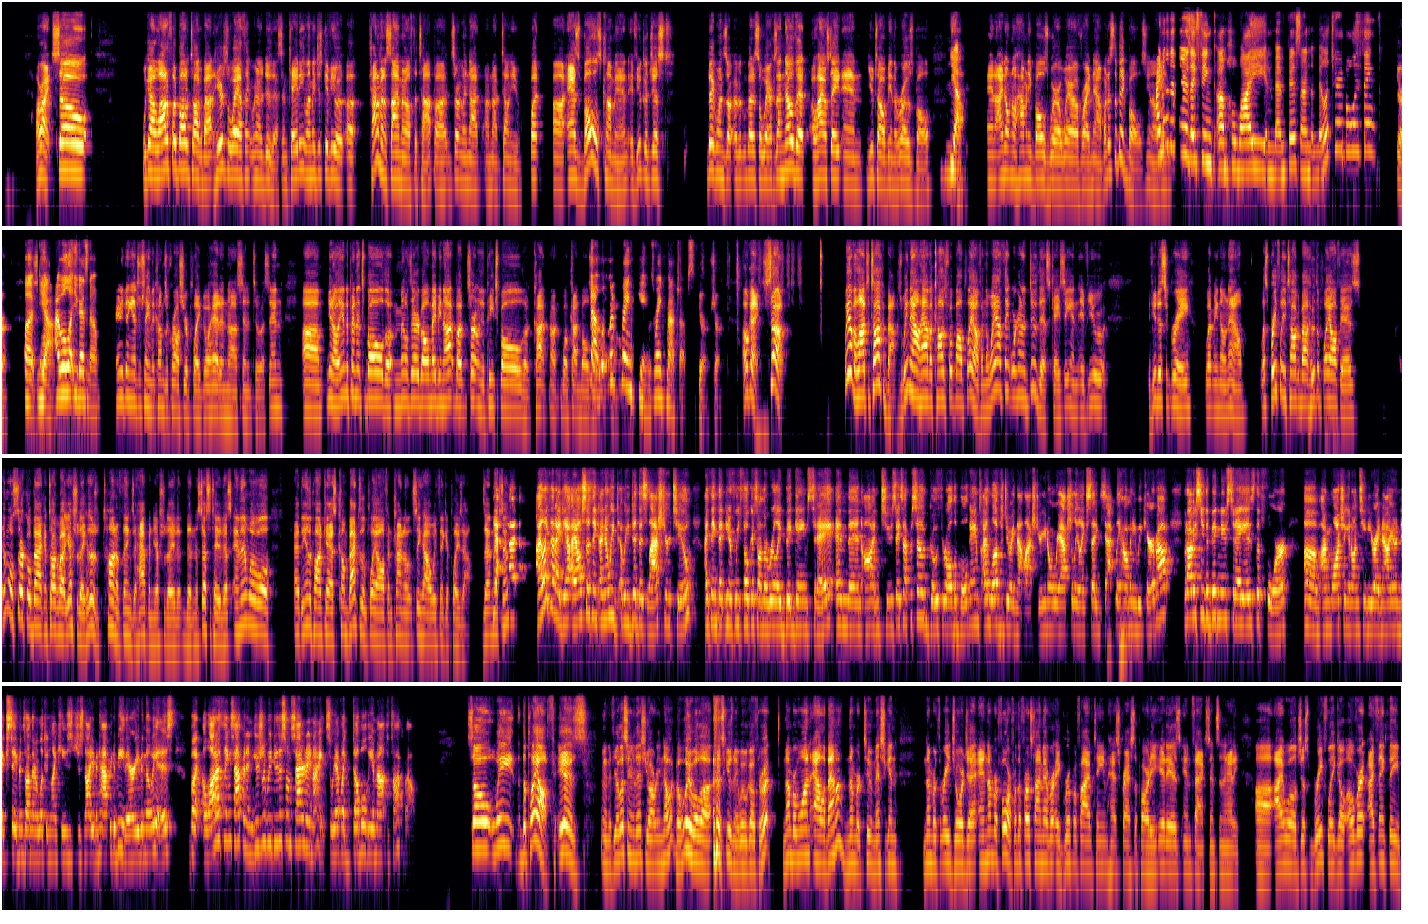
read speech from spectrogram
All right, so we got a lot of football to talk about. Here's the way I think we're going to do this. And Katie, let me just give you a, a kind of an assignment off the top. Uh, certainly not. I'm not telling you, but uh, as bowls come in, if you could just big ones uh, let us aware because I know that Ohio State and Utah will be in the Rose Bowl, yeah, and I don't know how many bowls we're aware of right now, but it's the big bowls. You know, I know that there's, I think, um, Hawaii and Memphis are in the military bowl, I think. sure. But So- yeah, I will let you guys know. Anything interesting that comes across your plate, go ahead and uh, send it to us. And um, you know, the Independence Bowl, the Military Bowl, maybe not, but certainly the Peach Bowl, the Cotton, uh, well, Cotton Bowls. Yeah, we're ranked teams, ranked matchups. Sure, sure. Okay, so we have a lot to talk about because we now have a college football playoff, and the way I think we're going to do this, Kayce, and if you if you disagree, let me know now. Let's briefly talk about who the playoff is. Then we'll circle back and talk about yesterday because there's a ton of things that happened yesterday that, that necessitated this. And then we will, at the end of the podcast, come back to the playoff and kind of see how we think it plays out. Does that make Yeah, sense? I like that idea. I also think I know we we did this last year too. I think that you know if we focus on the really big games today and then on Tuesday's episode go through all the bowl games. I loved doing that last year. You know, where we actually like said exactly how many we care about. But obviously the big news today is the four. Um, I'm watching it on TV right now. You know, Nick Saban's on there looking like he's just not even happy to be there, even though he is. But a lot of things happen, and usually we do this on Saturday night, so we have like double the amount to talk about. So we the playoff is, and if you're listening to this, you already know it, but we will uh, excuse me, we will go through it. Number one, Alabama. Number two, Michigan. Number three, Georgia. And number four, for the first time ever, a group of five team has crashed the party. It is, in fact, Cincinnati. Uh, I will just briefly go over it. I think the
